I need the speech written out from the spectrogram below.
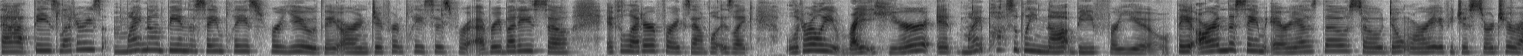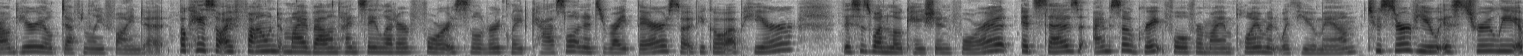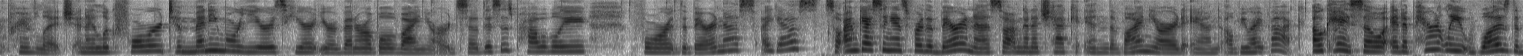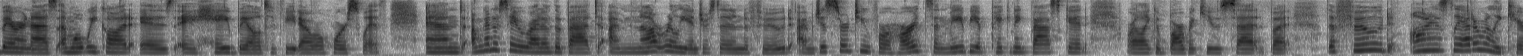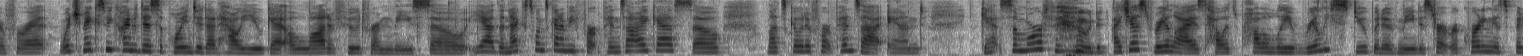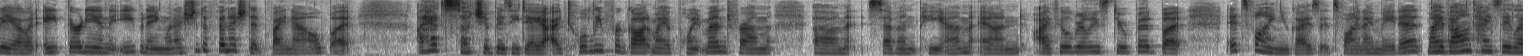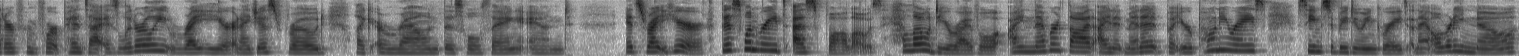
that these letters might not be in the same place for you. They are in different places for everybody. So if a letter, for example, is like literally right here, it might possibly not be for you. They are in the same areas though, so don't worry. If you just search around here, you'll definitely find it. Okay, so I found my Valentine's Day letter for Silverglade Castle and it's right there. So if you go up here, this is one location for it. It says, I'm so grateful for my employment with you, ma'am. To serve you is truly a privilege, and I look forward to many more years here at your venerable vineyard. So this is probably for the Baroness, I guess. So I'm guessing it's for the Baroness, so I'm gonna check in the vineyard and I'll be right back. Okay, so it apparently was the Baroness, and what we got is a hay bale to feed our horse with. And I'm gonna say right off the bat, I'm not really interested in the food. I'm just searching for hearts and maybe a picnic basket or like a barbecue set, but the food, honestly, I don't really care for it, which makes me kind of disappointed at how you get a lot of food from these. So yeah, the next one's gonna be Fort Pinta, I guess. So let's go to Fort Pinta and get some more food. I just realized how it's probably really stupid of me to start recording this video at 8.30 in the evening when I should have finished it by now, but I had such a busy day. I totally forgot my appointment from um, 7 p.m. and I feel really stupid, but it's fine, you guys. It's fine. I made it. My Valentine's Day letter from Fort Pinta is literally right here, and I just rode like around this whole thing and. It's right here. This one reads as follows Hello, dear rival. I never thought I'd admit it, but your pony race seems to be doing great, and I already know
